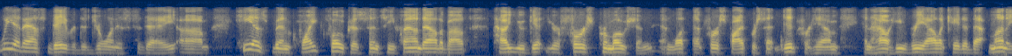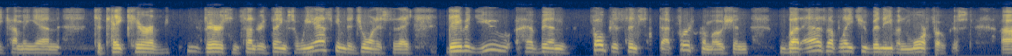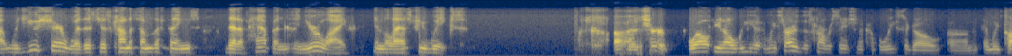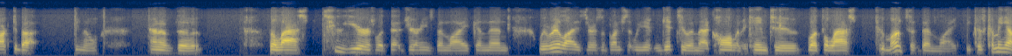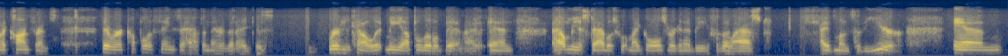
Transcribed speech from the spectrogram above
we had asked David to join us today. Um, he has been quite focused since he found out about how you get your first promotion and what that first 5% did for him and how he reallocated that money coming in to take care of various and sundry things. So we asked him to join us today. David, you have been focused since that first promotion, but as of late, you've been even more focused. Uh, would you share with us just kind of some of the things that have happened in your life in the last few weeks? Uh, sure. Well, you know, we we started this conversation a couple weeks ago, um, and we talked about, you know, kind of the the last two years what that journey's been like, and then we realized there's a bunch that we didn't get to in that call when it came to what the last two months have been like. Because coming out of conference, there were a couple of things that happened there that I just really kind of lit me up a little bit, and I and helped me establish what my goals were going to be for the last five months of the year. And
